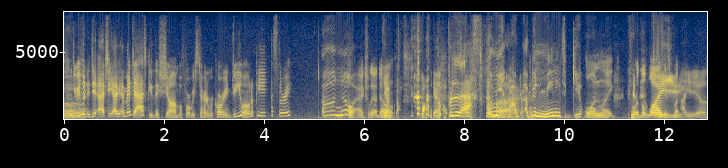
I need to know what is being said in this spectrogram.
uh, Do you even do, actually? I, I meant to ask you this, Sean, before we started recording. Do you own a PS3? Uh, no, actually, I don't. the fuck yeah. I Blasphemous! mean, I've, I've been meaning to get one like for the longest, but I, here?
